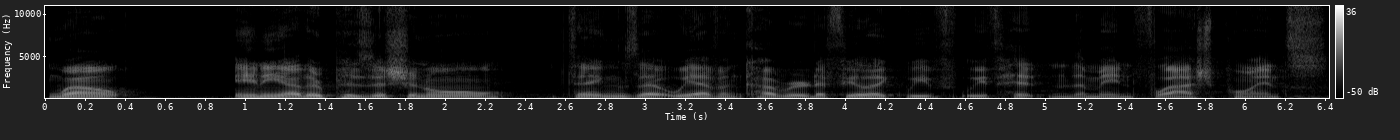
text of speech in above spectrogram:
Well, any other positional things that we haven't covered? I feel like we've we've hit the main flashpoints.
